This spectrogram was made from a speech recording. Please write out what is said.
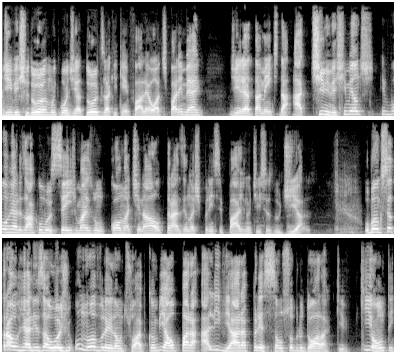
dia, investidor. Muito bom dia a todos. Aqui quem fala é Otto Sparenberg, diretamente da Ativa Investimentos, e vou realizar com vocês mais um call matinal trazendo as principais notícias do dia. O Banco Central realiza hoje um novo leilão de swap cambial para aliviar a pressão sobre o dólar, que, que ontem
